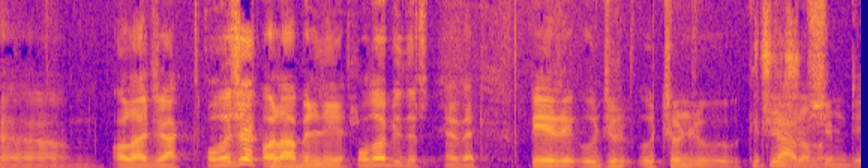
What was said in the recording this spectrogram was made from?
e, olacak. Olacak mı? Olabilir. Olabilir. Evet. Bir ucu, üçüncü kitap roman. şimdi.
